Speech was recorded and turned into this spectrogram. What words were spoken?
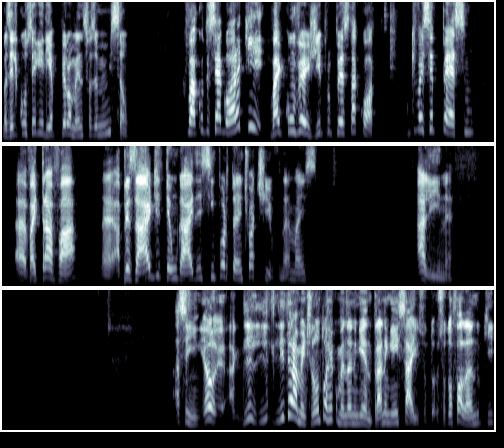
mas ele conseguiria pelo menos fazer uma missão. Que vai acontecer agora é que vai convergir para o preço da cota, o que vai ser péssimo, uh, vai travar, né? apesar de ter um guidance importante o ativo, né? Mas ali, né? Assim, eu literalmente eu não estou recomendando ninguém entrar, ninguém sair. Só estou falando que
